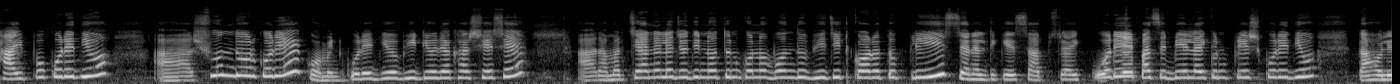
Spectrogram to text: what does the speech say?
হাইপও করে দিও, আর সুন্দর করে কমেন্ট করে দিও ভিডিও দেখার শেষে। আর আমার চ্যানেলে যদি নতুন কোনো বন্ধু ভিজিট করো, তো প্লিজ চ্যানেলটিকে সাবস্ক্রাইব করে পাশে বেল আইকন প্রেস করে দিও। তাহলে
